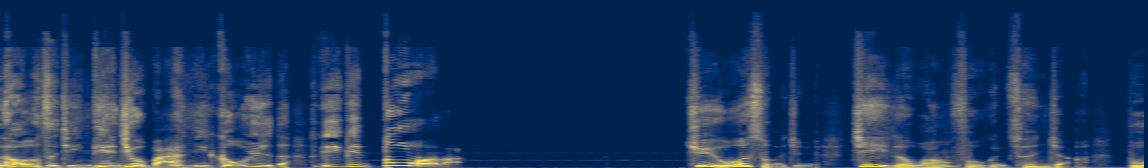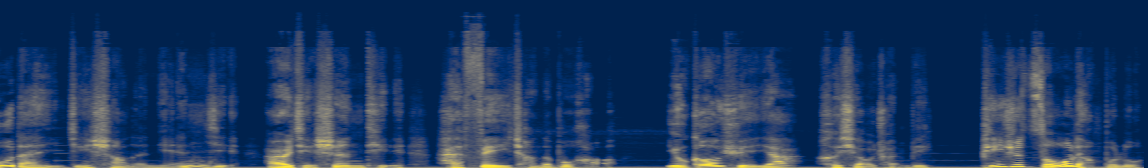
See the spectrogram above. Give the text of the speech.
老子今天就把你狗日的给给剁了！”据我所知，这个王富贵村长不但已经上了年纪，而且身体还非常的不好，有高血压和哮喘病，平时走两步路。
